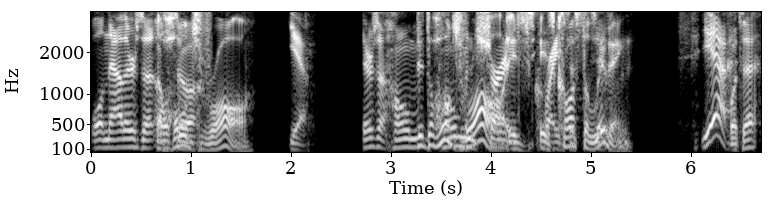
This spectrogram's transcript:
Well, now there's a The also, whole draw, yeah, there's a home. the, the whole home draw is, is cost of too. living. Yeah, What's that?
